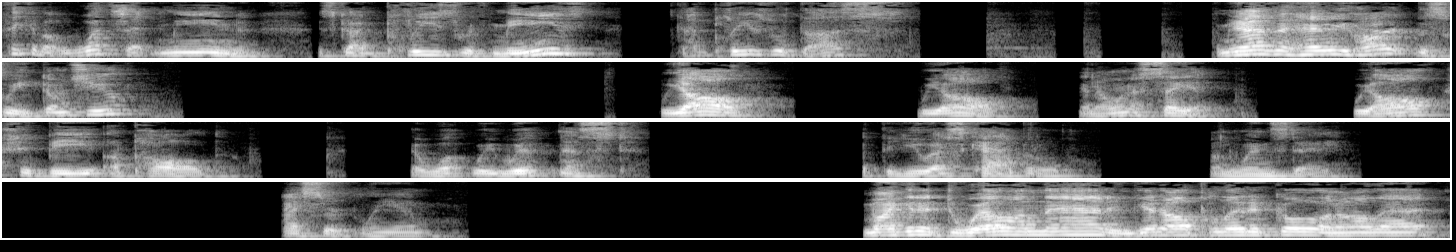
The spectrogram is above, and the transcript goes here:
think about what's that mean? Is God pleased with me? Is God pleased with us? I mean, I have a heavy heart this week, don't you? We all, we all, and I want to say it, we all should be appalled at what we witnessed at the U.S. Capitol on Wednesday. I certainly am. Am I going to dwell on that and get all political and all that?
